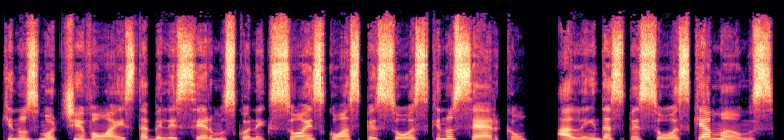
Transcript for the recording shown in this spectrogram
que nos motivam a estabelecermos conexões com as pessoas que nos cercam, além das pessoas que amamos.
